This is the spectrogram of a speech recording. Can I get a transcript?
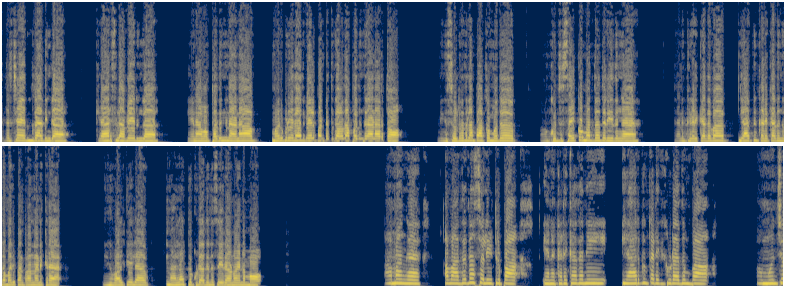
எதிர்ச்சியா இருந்துடாதீங்க. கேர்ஃபுல்லாவே இருங்க. ஏன்னா அவன் பதுங்கினானா மறுபடியும் ஏதாவது வேலை பண்றதுக்காக தான் பதுங்குறானா அர்த்தம். நீங்க சொல்றதெல்லாம் பார்க்கும்போது அவன் கொஞ்சம் சைக்கோ மாதிரி தான் தெரியுதுங்க. எனக்கு கிடைக்காதவ யாருக்கும் கிடைக்காதுங்கிற மாதிரி பண்றான்னு நினைக்கிறேன். நீங்க வாழ்க்கையில நல்லா இருக்க கூடாதுன்னு செய்யறானோ என்னமோ. ஆமாங்க. அவன் அதை தான் சொல்லிட்டு இருப்பான். எனக்கு கிடைக்காத நீ யாருக்கும் கிடைக்க கூடாதும்பா உன் மூஞ்ச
